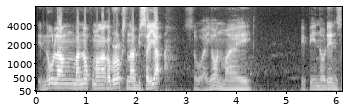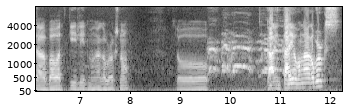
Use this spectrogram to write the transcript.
tinulang manok mga kaworks na bisaya. So ayun, may pipino din sa bawat gilid mga kaworks no. So, kain tayo mga kaworks.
